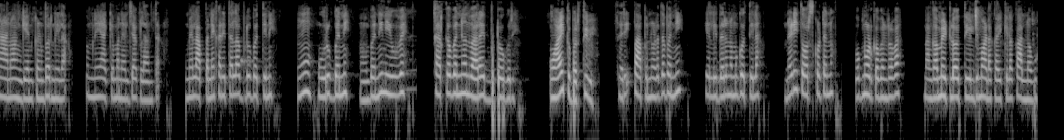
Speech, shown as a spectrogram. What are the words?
ನಾನು ಹಂಗೆ ಅನ್ಕೊಂಡು ಬರ್ನಿಲ್ಲ ಸುಮ್ಮನೆ ಯಾಕೆ ಮನೇಲಿ ಜಗಳ ಅಂತ. ಆಮೇಲೆ ಅಪ್ಪನೇ ಕರಿತಲ್ಲ, ಬಿಡು ಬರ್ತೀನಿ. ಹ್ಞೂ, ಊರಿಗೆ ಬನ್ನಿ. ಹ್ಞೂ, ಬನ್ನಿ ನೀವೇ ಕರ್ಕ ಬನ್ನಿ ಒಂದು ವಾರ ಇದ್ಬಿಟ್ಟು ಹೋಗ್ರಿ. ಹ್ಞೂ, ಆಯ್ತು, ಬರ್ತೀವಿ. ಸರಿ ಪಾಪ ನೋಡದೆ ಬನ್ನಿ. ಎಲ್ಲಿದ್ದಾರೆ ನಮಗೆ ಗೊತ್ತಿಲ್ಲ. ನಡಿ, ತೋರಿಸ್ಕೊಟ್ಟನು. ಹೋಗಿ ನೋಡ್ಕೊ ಬನ್ರವ ನಂಗೆ ಮೆಟ್ಲು ಹತ್ತಿ ಇಲ್ದಿ ಮಾಡೋಕ್ಕಾಯ್ಕಿಲ್ಲ ಕಾಲು ನಾವು.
